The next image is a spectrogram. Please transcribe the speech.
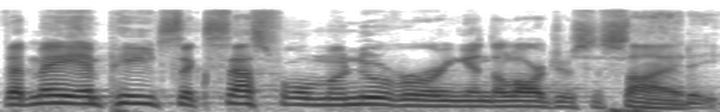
that may impede successful maneuvering in the larger society.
